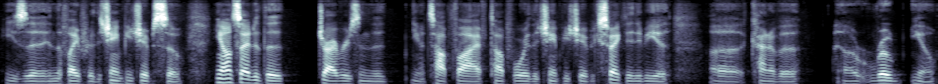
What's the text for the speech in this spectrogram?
he's uh, in the fight for the championship. So, you know, outside of the drivers in the you know top five, top four of the championship, expected to be a, a kind of a, a road you know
